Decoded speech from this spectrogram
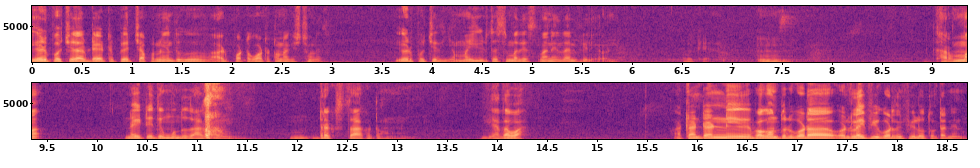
ఏడుపు వచ్చేది డైరెక్టర్ పేరు చెప్పను ఎందుకు? ఆడు పొట్ట కొట్టడం నాకు ఇష్టం లేదు. ఏడుపు వచ్చేది అమ్మ ఈడితో సినిమా తీస్తున్నాను నేను దాన్ని ఫీల్ అయ్యేవాడిని. ఓకే. కర్మ నైట్ అయితే ముందు తాగటం. డ్రగ్స్ తాగటం ఎదవా అట్లాంటి వాడిని భగవంతుడు కూడా వాడి లైఫ్ కూడా ఫీల్ అవుతుంటాను నేను.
